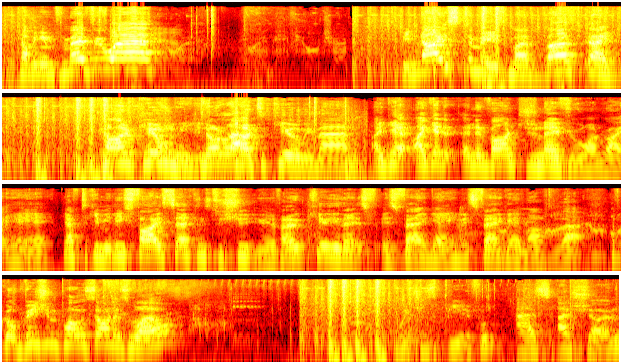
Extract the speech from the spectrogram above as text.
They're coming in from everywhere. Be nice to me. It's my birthday can't kill me. You're not allowed to kill me, man. I get I get an advantage on everyone right here. You have to give me at least five seconds to shoot you. And if I don't kill you, then it's, it's fair game. It's fair game after that. I've got vision pulse on as well. Which is beautiful, as, as shown.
